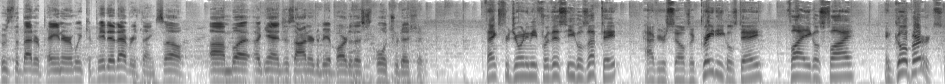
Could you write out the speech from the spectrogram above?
who's the better painter. We compete at everything. So, um, but again, just honored to be a part of this whole tradition. Thanks for joining me for this Eagles update. Have yourselves a great Eagles day. Fly, Eagles, fly, and go, birds.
